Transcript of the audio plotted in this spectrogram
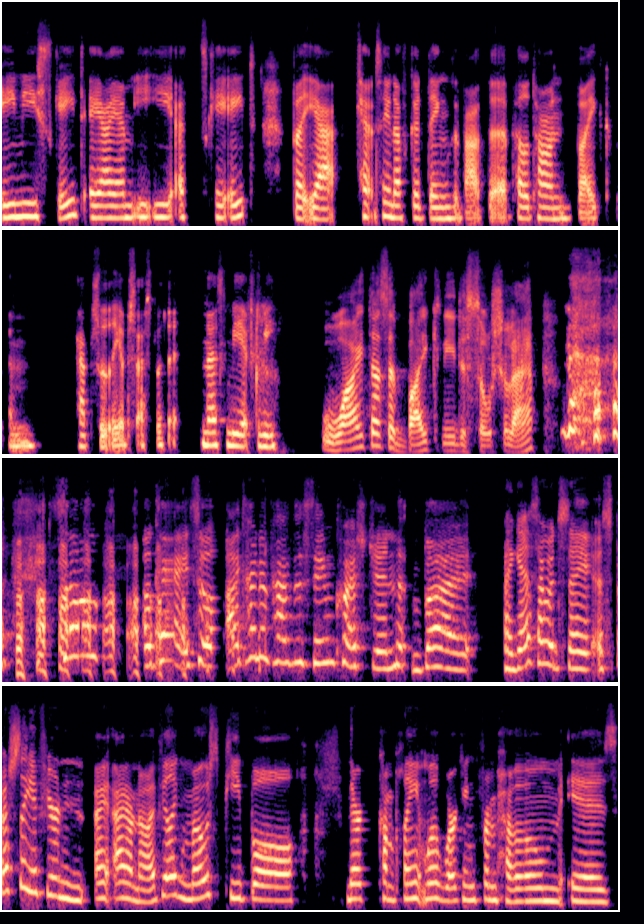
Amy Skate, A I M E E S K 8. But yeah, can't say enough good things about the Peloton bike. I'm absolutely obsessed with it. And that's going to be it for me. Why does a bike need a social app? so, okay, so I kind of have the same question, but I guess I would say, especially if you're, I, I, don't know, I feel like most people, their complaint with working from home is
